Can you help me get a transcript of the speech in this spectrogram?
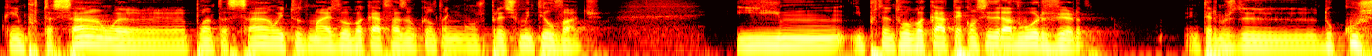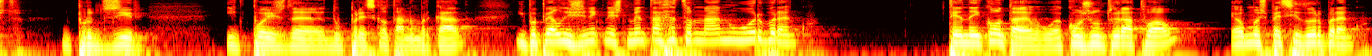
que a importação, a plantação e tudo mais do abacate fazem com que ele tenha uns preços muito elevados. E, e portanto, o abacate é considerado o ouro verde em termos de, do custo de produzir e depois da, do preço que ele está no mercado. E o papel higiênico neste momento está-se a tornar no ouro branco. Tendo em conta a conjuntura atual, é uma espécie de ouro branco.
